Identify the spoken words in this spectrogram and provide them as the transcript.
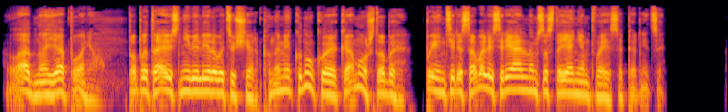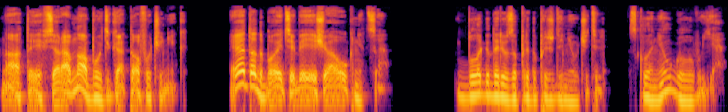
Ладно, я понял. Попытаюсь нивелировать ущерб. Намекну кое-кому, чтобы поинтересовались реальным состоянием твоей соперницы. Но ты все равно будь готов, ученик. Этот бой тебе еще аукнется. Благодарю за предупреждение, учитель. Склонил голову я.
